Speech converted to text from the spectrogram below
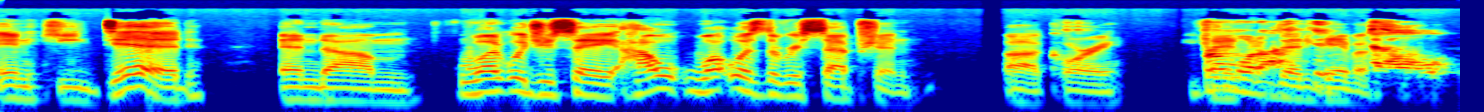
and he did and um what would you say how what was the reception uh corey from that- what I that he could gave us? tell,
